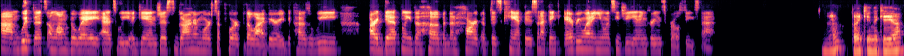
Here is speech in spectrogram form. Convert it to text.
um, with us along the way as we again just garner more support for the library because we are definitely the hub and the heart of this campus. And I think everyone at UNCG and in Greensboro sees that. Yeah, thank you, Nakia.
